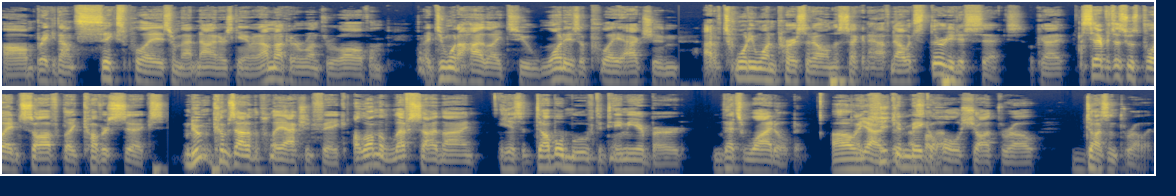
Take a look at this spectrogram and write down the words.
Um, breaking down six plays from that Niners game, and I'm not going to run through all of them, but I do want to highlight two. One is a play action out of 21 personnel in the second half. Now it's 30 to 6. Okay. San Francisco was playing soft, like cover six. Newton comes out of the play action fake along the left sideline. He has a double move to Damiere Byrd that's wide open. Oh, like, yeah. He can make a that. whole shot throw, doesn't throw it.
